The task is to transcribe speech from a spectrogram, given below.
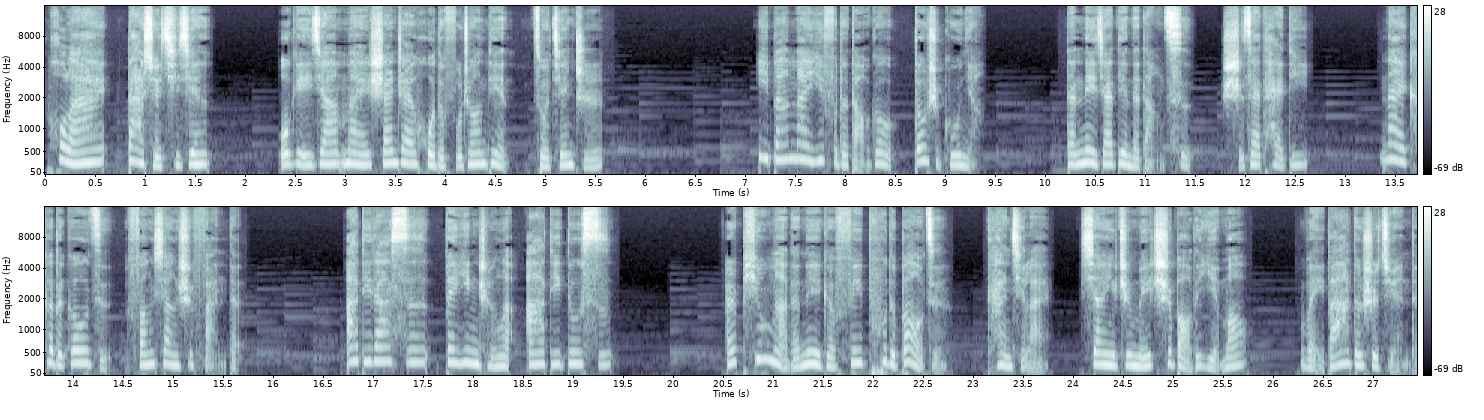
后来。大学期间，我给一家卖山寨货的服装店做兼职。一般卖衣服的导购都是姑娘，但那家店的档次实在太低。耐克的钩子方向是反的，阿迪达斯被印成了阿迪都斯，而 Puma 的那个飞扑的豹子看起来像一只没吃饱的野猫，尾巴都是卷的。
